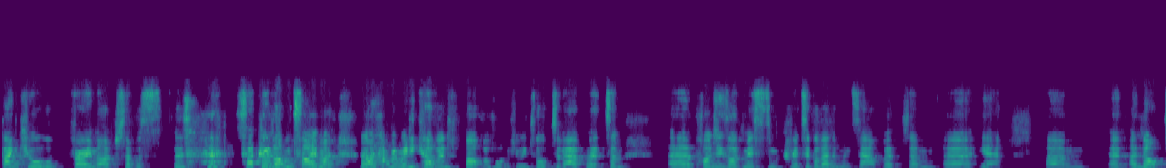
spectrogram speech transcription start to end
thank you all very much. That was took a long time. I, I, haven't really covered half of what we talked about, but um, uh, apologies, I've missed some critical elements out, but um, uh, yeah, um, a, a, lot,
